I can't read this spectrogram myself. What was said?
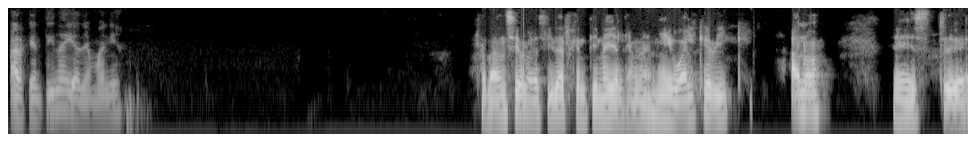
Argentina y Alemania. Francia, Brasil, Argentina y Alemania, igual que Vic. Ah, no. Este,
